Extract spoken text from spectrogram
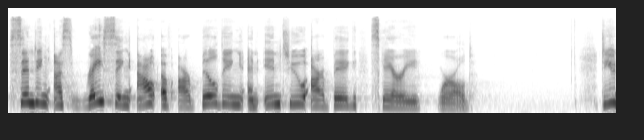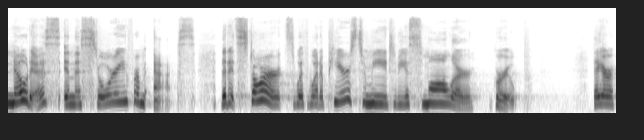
sending us racing out of our building and into our big, scary world. Do you notice in this story from Acts that it starts with what appears to me to be a smaller group. They are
